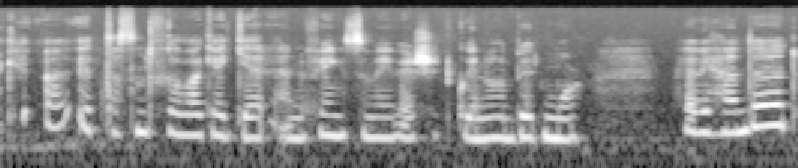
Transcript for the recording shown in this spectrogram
Okay, uh, it doesn't feel like I get anything, so maybe I should go in a little bit more heavy-handed.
